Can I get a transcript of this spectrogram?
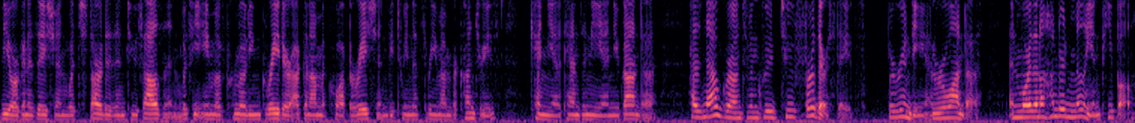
The organization, which started in 2000 with the aim of promoting greater economic cooperation between the three member countries, Kenya, Tanzania, and Uganda, has now grown to include two further states, Burundi and Rwanda, and more than 100 million people.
